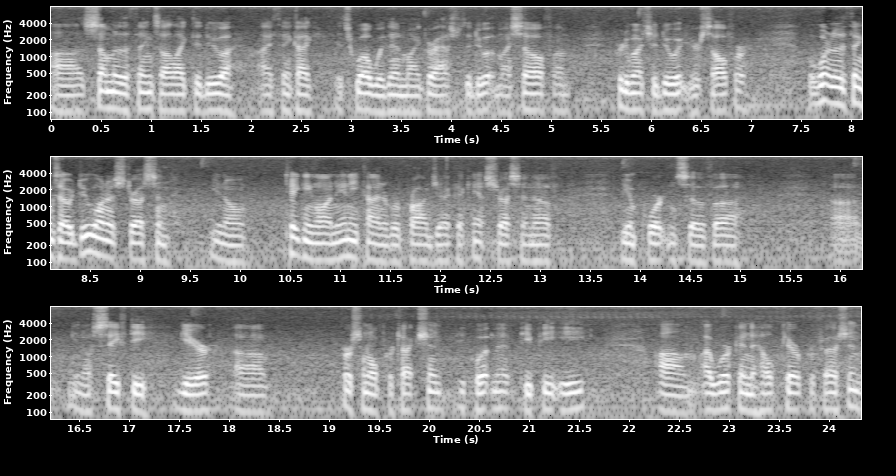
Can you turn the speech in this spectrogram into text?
Uh, some of the things I like to do, I, I think I, it's well within my grasp to do it myself. I'm pretty much a do-it-yourselfer. But one of the things I do want to stress in, you know, taking on any kind of a project, I can't stress enough the importance of, uh, uh you know, safety gear. Personal protection equipment, PPE. Um, I work in the healthcare profession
